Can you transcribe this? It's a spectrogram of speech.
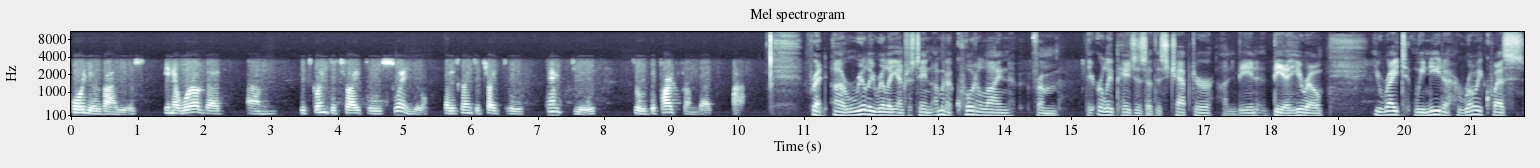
for your values in a world that um, it's going to try to sway you, that is going to try to tempt you to depart from that path. Fred, uh, really, really interesting. I'm going to quote a line from the early pages of this chapter on being be a hero. You write, We need a heroic quest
